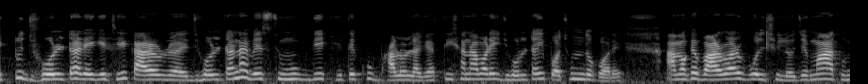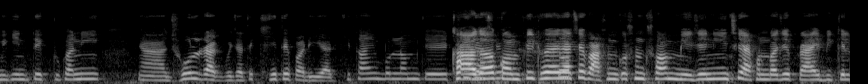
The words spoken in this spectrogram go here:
একটু ঝোলটা রেখেছি কারণ ঝোলটা না বেশ চুমুক দিয়ে খেতে খুব ভালো লাগে। আর তিশান আবার এই ঝোলটাই পছন্দ করে। আমাকে বারবার বলছিল যে মা তুমি কিন্তু একটুখানি ঝোল রাখবে যাতে খেতে পারি আর কি। তো আমি বললাম যে খাওয়া দাওয়া কমপ্লিট হয়ে গেছে? বাসন কোসন সব মেজে নিয়েছি এখন বাজে প্রায় বিকেল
